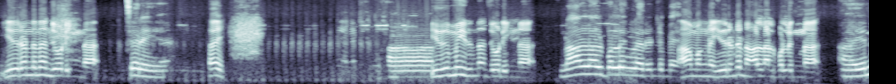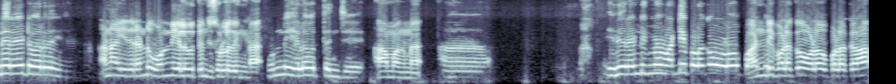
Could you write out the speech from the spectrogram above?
இது ரெண்டு தான் ஜோடிங்கண்ணா. சரிங்க. ஹாய். இதுவுமே இதுதான் ஜோடிங்கண்ணா. நாலு நாள் பல்லுங்களா ரெண்டுமே? ஆமாங்கண்ணா இது ரெண்டு நாலு நாள் பல்லுங்கண்ணா. என்ன ரேட் வருதுங்க? அண்ணா இது ரெண்டு ஒன்று எழுபத்தஞ்சு சொல்லுதுங்கண்ணா. ஒன்று எழுவத்தஞ்சு. ஆமாங்கண்ணா. இது ரெண்டுக்குமே வண்டி பழக்கம் உழவு வண்டி பழக்கம் உழவு பழக்கம்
